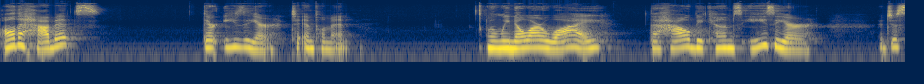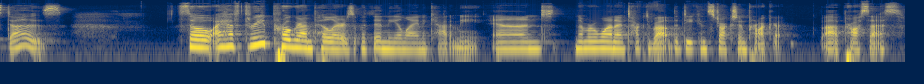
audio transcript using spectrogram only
all the habits, they're easier to implement. When we know our why, the how becomes easier. It just does. So, I have three program pillars within the Align Academy. And number one, I've talked about the deconstruction pro- uh, process.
